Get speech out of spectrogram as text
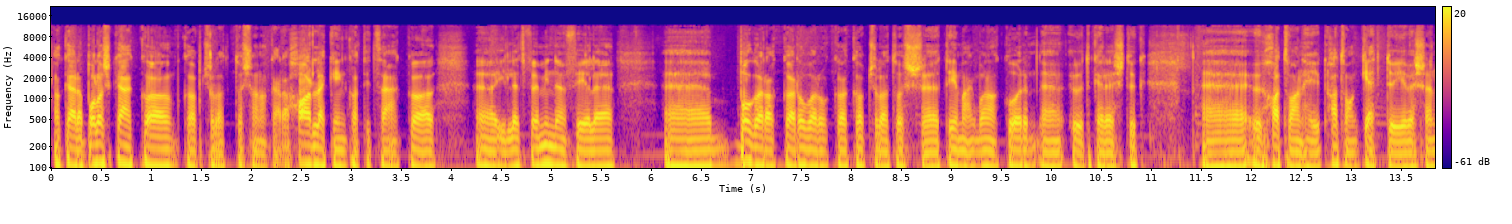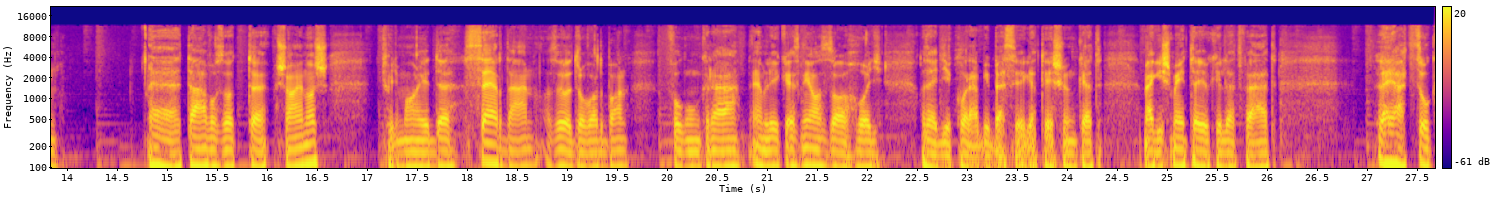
akár a poloskákkal kapcsolatosan, akár a harlekin katicákkal, illetve mindenféle bogarakkal, rovarokkal kapcsolatos témákban, akkor őt kerestük. Ő 67, 62 évesen távozott sajnos, úgyhogy majd szerdán az zöld rovatban fogunk rá emlékezni azzal, hogy az egyik korábbi beszélgetésünket megismételjük, illetve hát lejátszuk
